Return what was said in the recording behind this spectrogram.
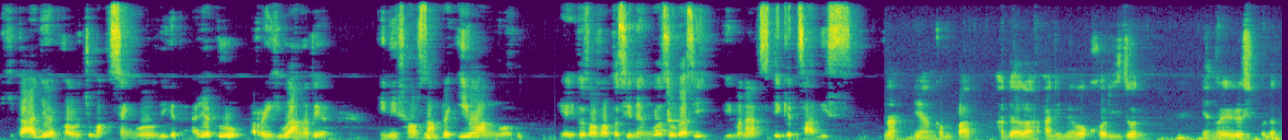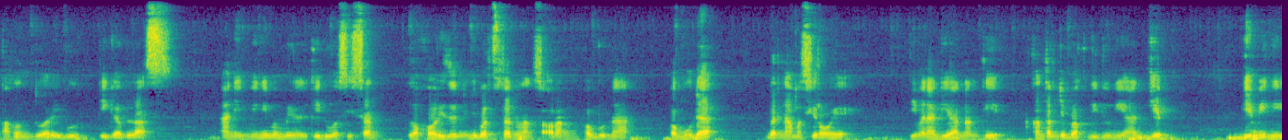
Kita aja kalau cuma kesenggol dikit aja tuh perih banget ya ini harus sampai hilang loh. Ya itu salah satu scene yang gue suka sih di mana sedikit sadis. Nah yang keempat adalah anime Walk Horizon yang rilis pada tahun 2013 anime ini memiliki dua season. Lock Horizon ini bercerita tentang seorang pemuda pemuda bernama Shiroe di mana dia nanti akan terjebak di dunia game. Game ini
